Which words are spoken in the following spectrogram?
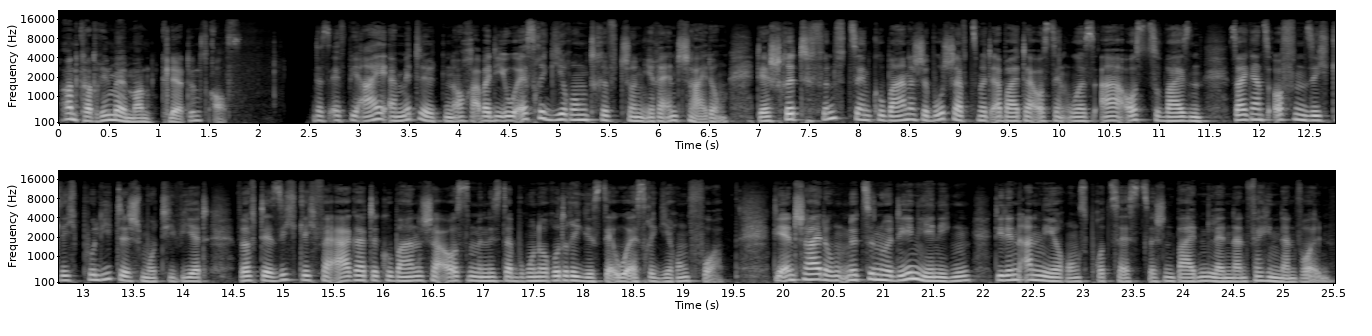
Ann-Kathrin Mellmann klärt uns auf. Das FBI ermittelt noch, aber die US-Regierung trifft schon ihre Entscheidung. Der Schritt, 15 kubanische Botschaftsmitarbeiter aus den USA auszuweisen, sei ganz offensichtlich politisch motiviert, wirft der sichtlich verärgerte kubanische Außenminister Bruno Rodriguez der US-Regierung vor. Die Entscheidung nütze nur denjenigen, die den Annäherungsprozess zwischen beiden Ländern verhindern wollen.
